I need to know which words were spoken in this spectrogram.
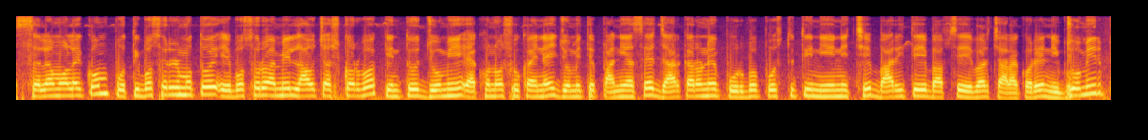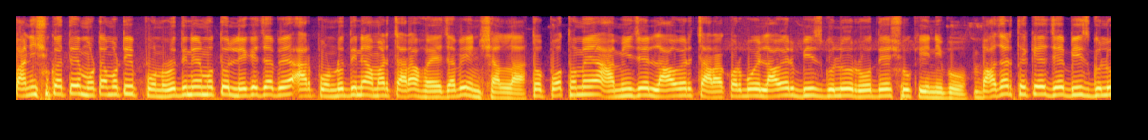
আসসালামু আলাইকুম। প্রতি বছরের মতো এবছরও আমি লাউ চাষ করব, কিন্তু জমি এখনও শুকায় নাই, জমিতে পানি আছে, যার কারণে পূর্ব প্রস্তুতি নিয়ে নিচ্ছি, বাড়িতে ভাবছি এবার চারা করে নিব। জমির পানি শুকাতে মোটামুটি পনেরো দিনের মতো লেগে যাবে, আর পনেরো দিনে আমার চারা হয়ে যাবে ইনশাল্লাহ। তো প্রথমে আমি যে লাউয়ের চারা করব, ওই লাউয়ের বীজগুলো রোদে শুকিয়ে নিব। বাজার থেকে যে বীজগুলো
